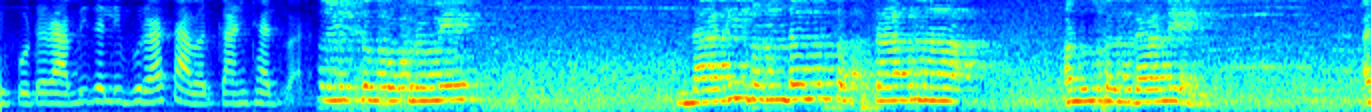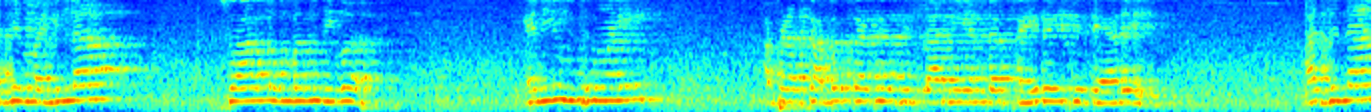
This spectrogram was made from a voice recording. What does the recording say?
રિપોર્ટર આબિદ અલીભુરા સાબરકાંઠા દ્વારા. સંયુક્ત ઉપક્રમે નારી વંદન સપ્તાહના અનુસંધાને આજે મહિલા સ્વાવલંબન દિવસ એની ઉજવણી આપણા સાબરકાંઠા જિલ્લાની અંદર થઈ રહી છે ત્યારે આજના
